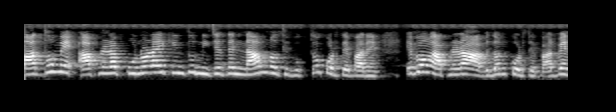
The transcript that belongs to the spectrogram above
মাধ্যমে আপনারা পুনরায় কিন্তু নিজেদের নাম নথিভুক্ত করতে পারেন এবং আপনারা আবেদন করতে পারবেন।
